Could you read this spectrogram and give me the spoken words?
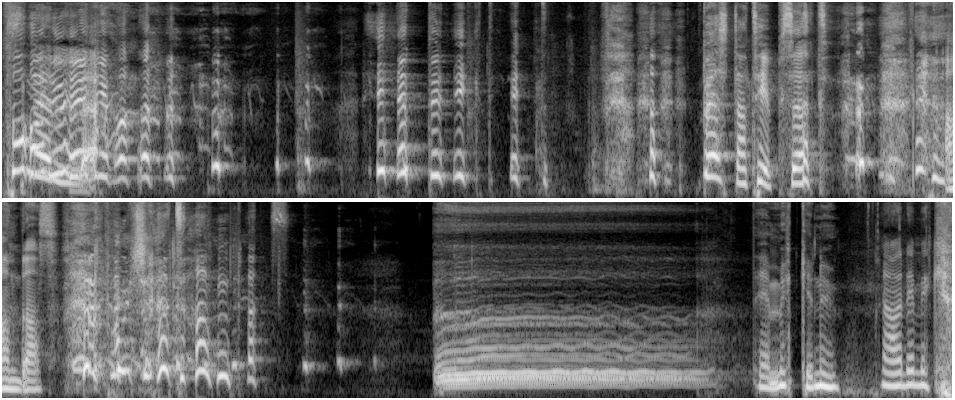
Snälla. Jätteviktigt. Bästa tipset. Andas. Fortsätt andas. Det är mycket nu. Ja, det är mycket,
